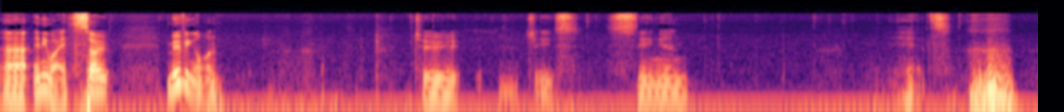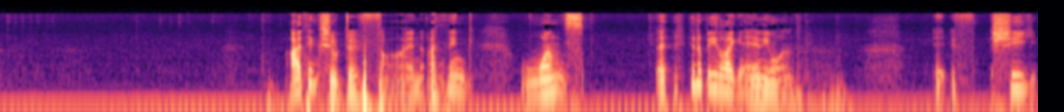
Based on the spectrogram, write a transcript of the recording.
Uh, anyway, so moving on to, jeez, singing hits. I think she'll do fine. I think once it, it'll be like anyone. If she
